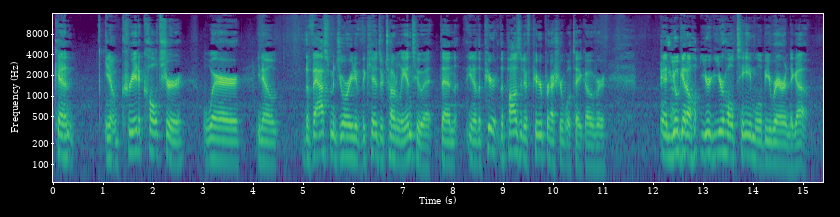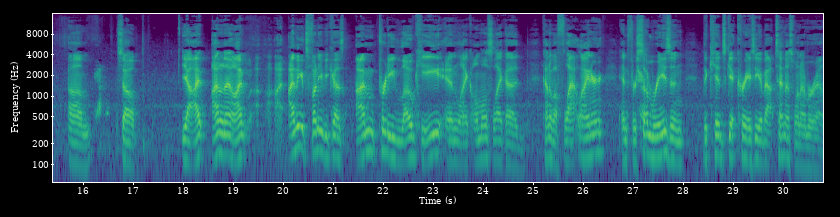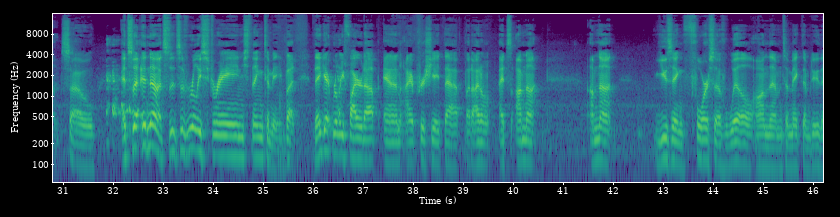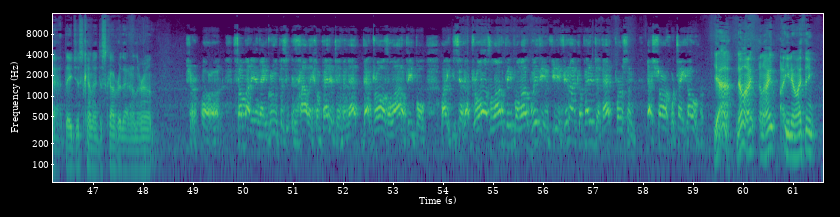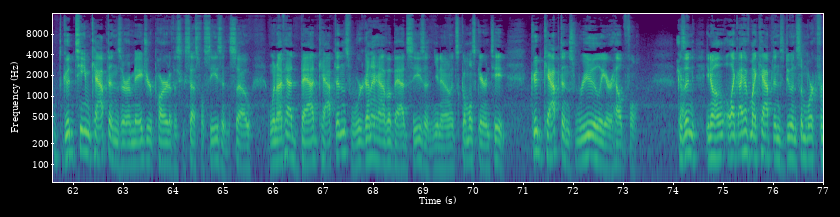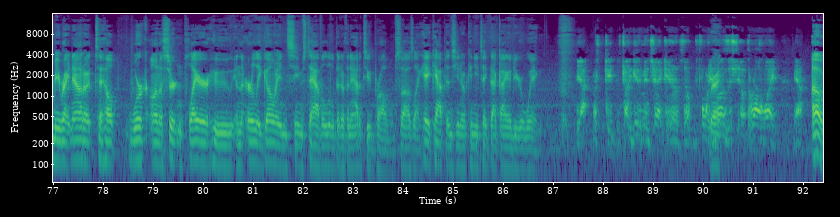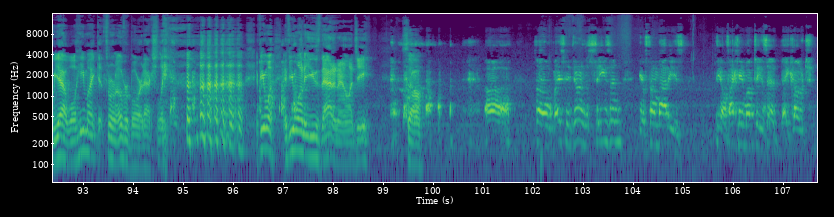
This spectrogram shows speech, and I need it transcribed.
can, you know, create a culture where you know the vast majority of the kids are totally into it, then you know the peer the positive peer pressure will take over, and sure. you'll get a your your whole team will be raring to go. Um, yeah. So, yeah, I I don't know I I, I think it's funny because I'm pretty low key and like almost like a kind of a flatliner, and for some reason the kids get crazy about tennis when I'm around. So it's it, no, it's it's a really strange thing to me, but they get really fired up, and I appreciate that. But I don't. It's I'm not. I'm not using force of will on them to make them do that. They just kind of discover that on their own. Sure. Or somebody in that group is, is highly competitive, and that, that draws a lot of people, like you said, that draws a lot of people up with you. If, you. if you're not competitive, that person, that shark will take over. Yeah. No, I, and I, you know, I think good team captains are a major part of a successful season. So when I've had bad captains, we're going to have a bad season. You know, it's almost guaranteed. Good captains really are helpful. Because sure. then, you know, like I have my captains doing some work for me right now to, to help work on a certain player who in the early going seems to have a little bit of an attitude problem. So I was like, hey, captains, you know, can you take that guy under your wing? Yeah, let's keep trying to get him in check here so before he right. runs the ship the wrong way. Yeah. Oh yeah, well he might get thrown overboard actually. if you want if you want to use that analogy. So uh, so basically during the season, if somebody's you know, if I came up to you and said, Hey coach,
